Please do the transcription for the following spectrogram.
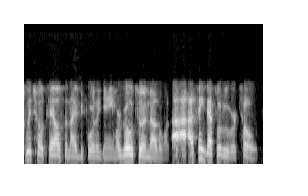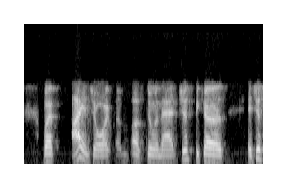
switch hotels the night before the game or go to another one. I, I think that's what we were told, but I enjoy us doing that just because it just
